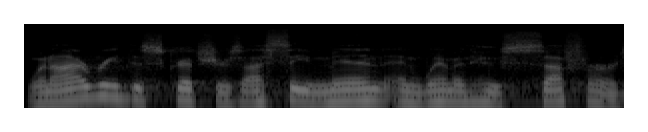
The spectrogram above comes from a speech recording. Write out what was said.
When I read the scriptures, I see men and women who suffered,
